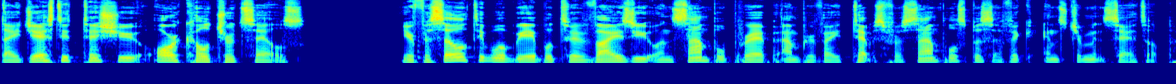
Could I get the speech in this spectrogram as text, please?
digested tissue, or cultured cells? Your facility will be able to advise you on sample prep and provide tips for sample specific instrument setup.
